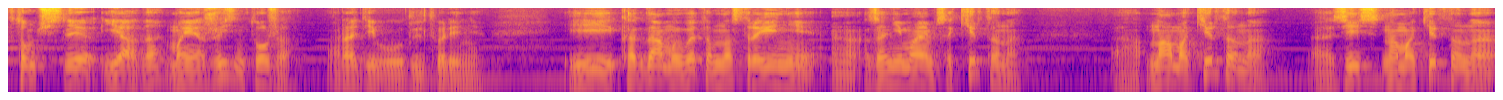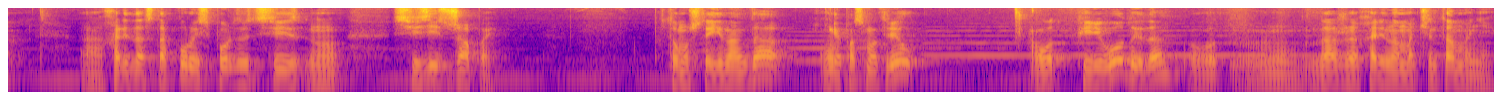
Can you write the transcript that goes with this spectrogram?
В том числе я, да, моя жизнь тоже ради его удовлетворения. И когда мы в этом настроении э, занимаемся киртана, э, нама киртана, э, здесь нама киртана Харидас Такур использует в связи, ну, в связи с джапой. Потому что иногда я посмотрел, вот переводы, да, вот, ну, даже Харинама Чинтамани,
